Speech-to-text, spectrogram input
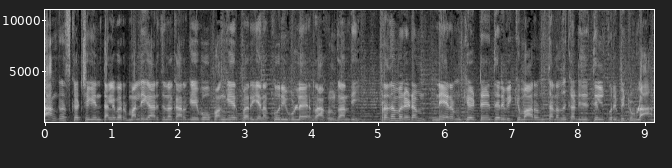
காங்கிரஸ் கட்சியின் தலைவர் மல்லிகார்ஜுன கார்கேவோ பங்கேற்பர் என கூறியுள்ள ராகுல் காந்தி பிரதமரிடம் நேரம் கேட்டு தெரிவிக்குமாறும் தனது கடிதத்தில் குறிப்பிட்டுள்ளார்.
